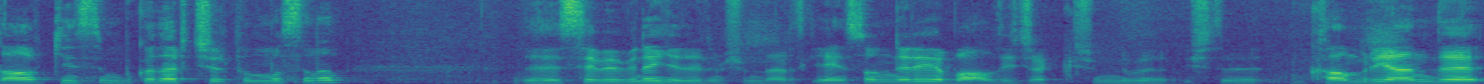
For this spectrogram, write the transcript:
Dawkins'in bu kadar çırpınmasının e, sebebine gelelim şimdi artık. En son nereye bağlayacak? Şimdi işte Kambriyen'de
